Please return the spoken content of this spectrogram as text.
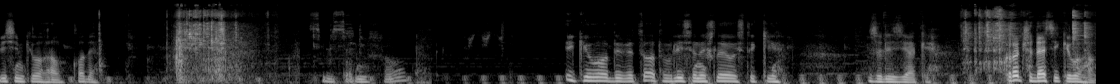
8 кілограм, клади. 700. 700. І кіло 900 в лісі знайшли ось такі залізяки. Коротше, 10 кілограм.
